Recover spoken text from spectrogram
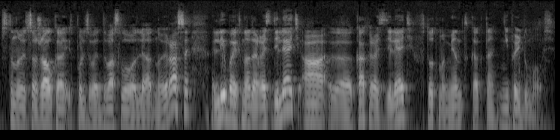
становится жалко использовать два слова для одной расы, либо их надо разделять, а как разделять в тот момент как-то не придумалось.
